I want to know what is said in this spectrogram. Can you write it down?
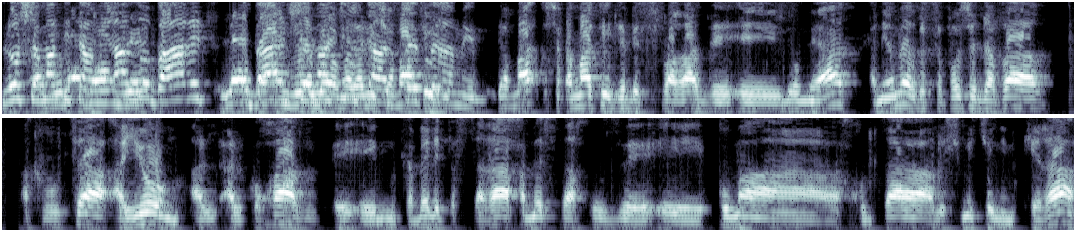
לא שמעתי את האמירה הזו בארץ, לא, בארץ לא, שמעתי אותה אלפי פעמים. שמע- שמעתי את זה בספרד אה, אה, לא מעט. אני אומר, בסופו של דבר, הקבוצה היום על, על כוכב אה, אה, מקבלת 10-15 אחוז אה, תחום החולצה הרשמית שנמכרה,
